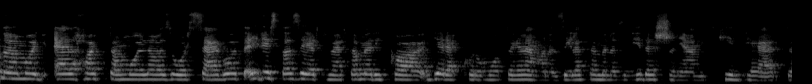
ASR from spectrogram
Gondolom, hogy elhagytam volna az országot. Egyrészt azért, mert Amerika gyerekkorom óta jelen van az életemben, az én édesanyám itt kint járt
